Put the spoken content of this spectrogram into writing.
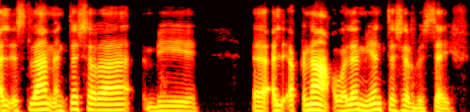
الإسلام انتشر بالإقناع ولم ينتشر بالسيف.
